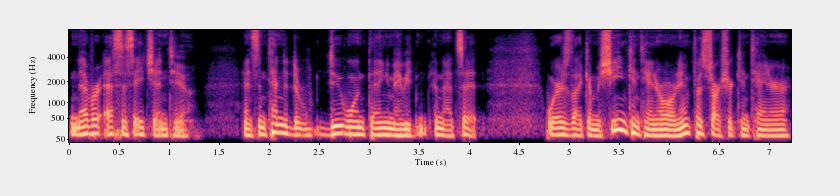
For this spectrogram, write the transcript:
never SSH into. And it's intended to do one thing, maybe, and that's it. Whereas like a machine container or an infrastructure container,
